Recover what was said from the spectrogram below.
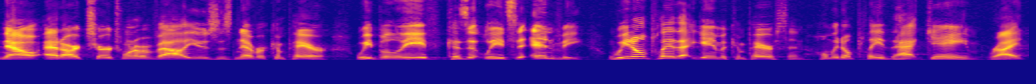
Now, at our church, one of our values is never compare. We believe because it leads to envy. We don't play that game of comparison. Homie, don't play that game, right?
